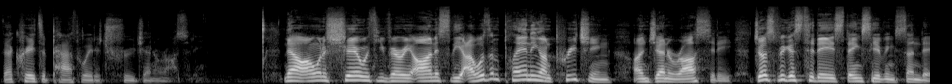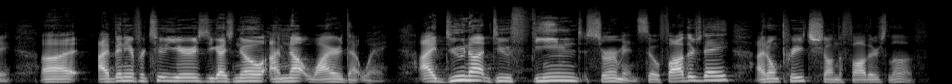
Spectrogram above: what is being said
that creates a pathway to true generosity. Now, I want to share with you very honestly, I wasn't planning on preaching on generosity just because today is Thanksgiving Sunday. Uh, I've been here for two years. You guys know I'm not wired that way. I do not do themed sermons. So, Father's Day, I don't preach on the Father's love.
